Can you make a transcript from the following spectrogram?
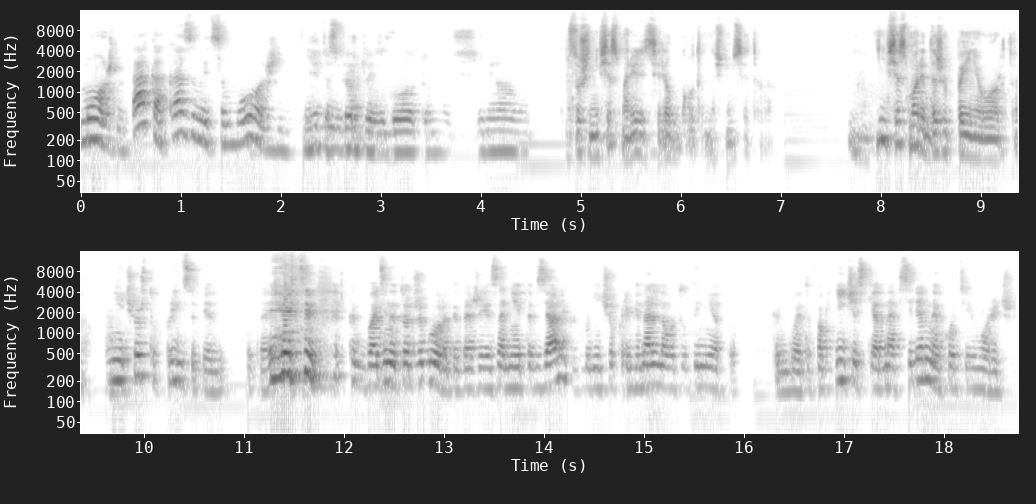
можно. Так, оказывается, можно. И это сперто из Готэма, из сериала. Слушай, не все смотрели сериал Готэм, начнем с этого. Не все смотрят даже Пенни Уорта. Ничего, что в принципе это как бы один и тот же город, и даже если они это взяли, как бы ничего криминального тут и нету. Как бы это фактически одна вселенная, хоть и Оридж.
